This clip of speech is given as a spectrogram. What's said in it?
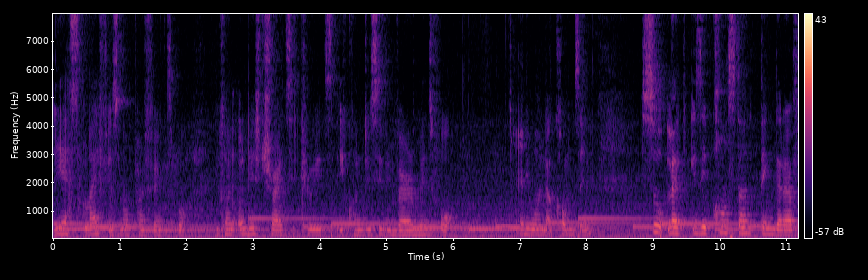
Yes, life is not perfect, but you can always try to create a conducive environment for anyone that comes in. So like it's a constant thing that I've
